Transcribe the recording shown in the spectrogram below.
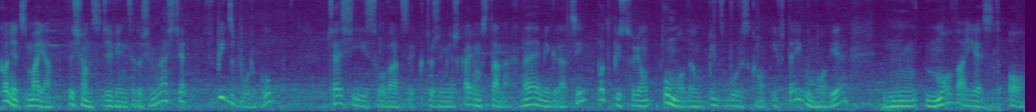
koniec maja 1918 w Pittsburghu Czesi i Słowacy, którzy mieszkają w Stanach na emigracji, podpisują umowę pittsburską i w tej umowie mm, mowa jest o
